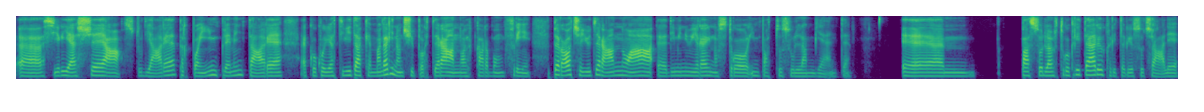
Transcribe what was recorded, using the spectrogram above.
eh, si riesce a studiare per poi implementare ecco, quelle attività che magari non ci porteranno al carbon free, però ci aiuteranno a eh, diminuire il nostro impatto sull'ambiente. Eh, passo all'altro criterio, il criterio sociale,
